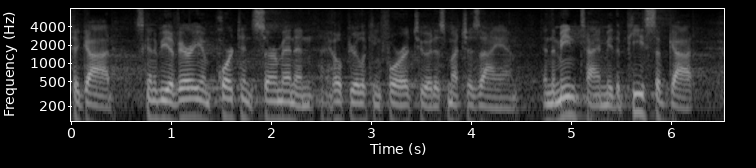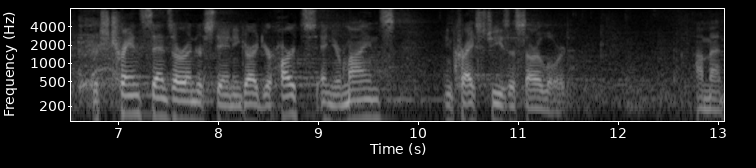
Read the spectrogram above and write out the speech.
to God. It's going to be a very important sermon, and I hope you're looking forward to it as much as I am. In the meantime, may the peace of God, which transcends our understanding, guard your hearts and your minds in Christ Jesus our Lord. Amen.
